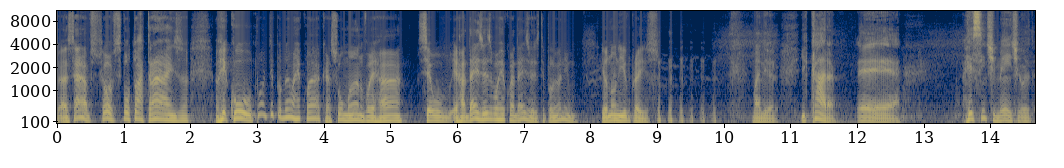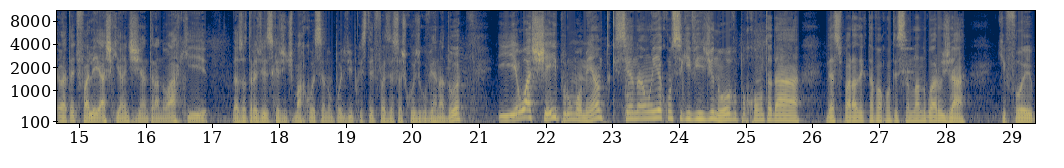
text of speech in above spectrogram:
É, assim, ah, você voltou atrás, eu recuo. Pô, não tem problema recuar, cara. Sou humano, vou errar. Se eu errar 10 vezes, eu vou recuar 10 vezes, não tem problema nenhum. Eu não ligo para isso. Maneiro. E, cara, é... recentemente, eu, eu, até te falei, acho que antes de entrar no ar, que Das outras vezes que a gente marcou, você não pôde vir porque você teve que fazer essas coisas de governador. E eu achei por um momento que você não ia conseguir vir de novo por conta da, dessas paradas que estavam acontecendo lá no Guarujá. Que foi uh,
